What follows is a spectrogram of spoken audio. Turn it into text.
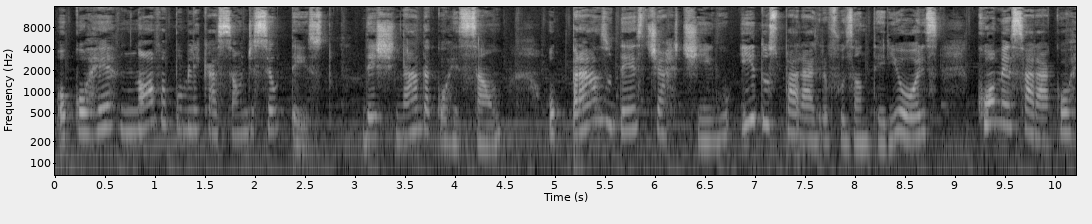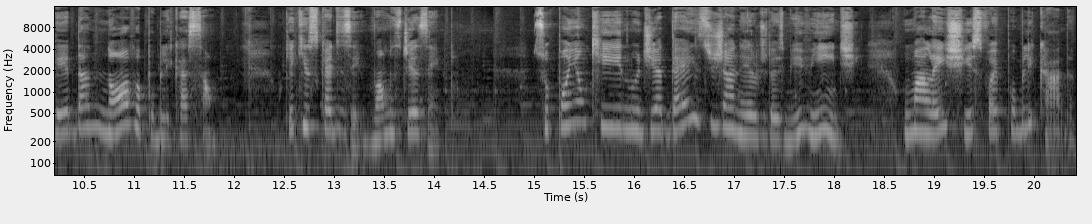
ocorrer nova publicação de seu texto destinada à correção, o prazo deste artigo e dos parágrafos anteriores começará a correr da nova publicação. O que, que isso quer dizer? Vamos de exemplo. Suponham que no dia 10 de janeiro de 2020, uma lei X foi publicada.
